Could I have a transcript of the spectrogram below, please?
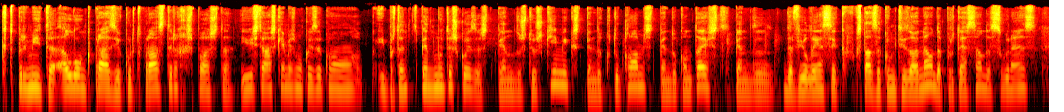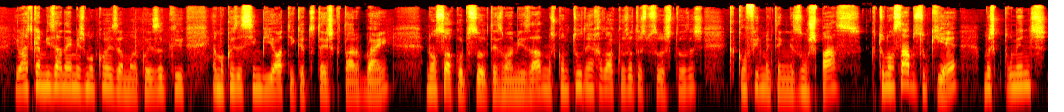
que te permita a longo prazo e a curto prazo ter resposta. E isto eu acho que é a mesma coisa com. E portanto depende de muitas coisas. Depende dos teus químicos, depende do que tu comes, depende do contexto, depende de- da violência que estás acometido ou não, da proteção, da segurança. Eu acho que a amizade é a mesma coisa, é uma coisa que é uma coisa simbiótica. Tu tens que estar bem, não só com a pessoa que tens uma amizade, mas com tudo em redor com as outras pessoas todas que confirmam que tenhas um espaço que tu não sabes o que é, mas que pelo menos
